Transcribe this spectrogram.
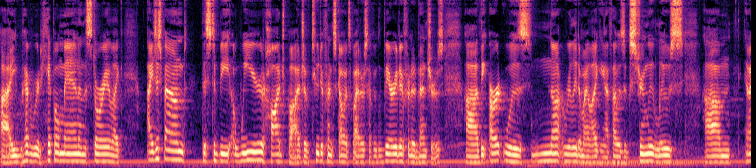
Uh, you have a weird Hippo Man in the story. Like I just found this to be a weird hodgepodge of two different Scarlet Spiders having very different adventures. Uh, the art was not really to my liking. I thought it was extremely loose. Um, and I,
